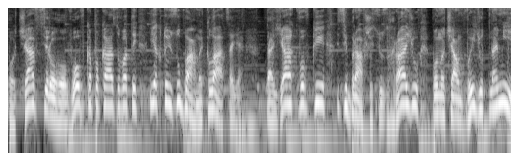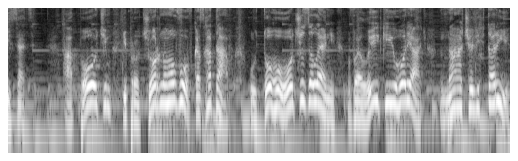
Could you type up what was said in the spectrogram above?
Почав сірого вовка показувати, як той зубами клацає, та як вовки, зібравшись у зграю, по ночам виють на місяць. А потім і про чорного вовка згадав у того очі зелені, великі й горять, наче ліхтарі.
